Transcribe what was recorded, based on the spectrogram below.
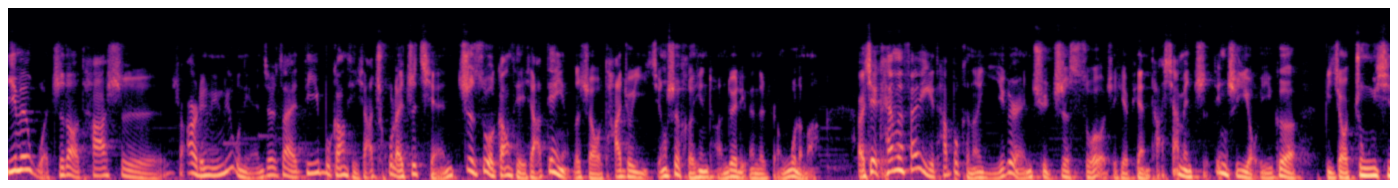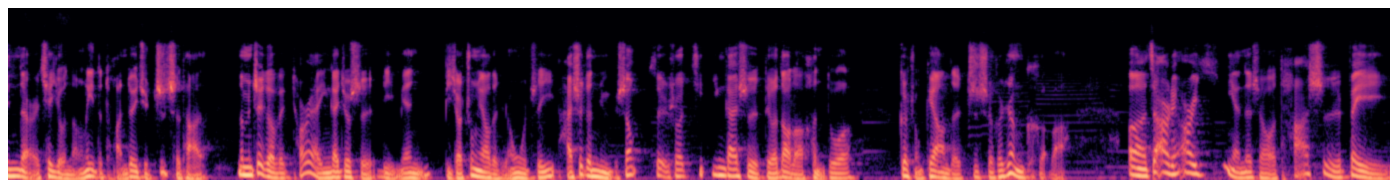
因为我知道他是是二零零六年，就是在第一部钢铁侠出来之前制作钢铁侠电影的时候，他就已经是核心团队里面的人物了嘛。而且 Kevin Feige 他不可能一个人去制所有这些片，他下面指定是有一个比较忠心的而且有能力的团队去支持他的。那么这个 Victoria 应该就是里面比较重要的人物之一，还是个女生，所以说应该是得到了很多各种各样的支持和认可吧。呃，在二零二一年的时候，她是被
